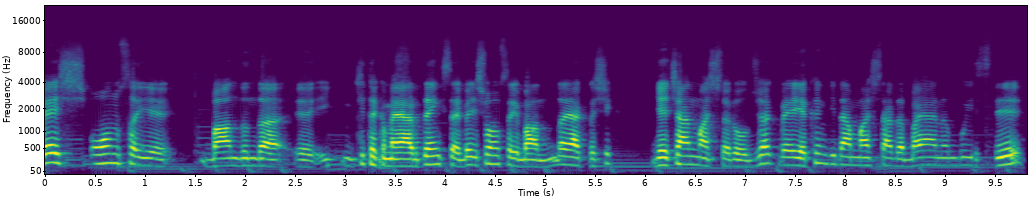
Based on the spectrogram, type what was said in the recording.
5-10 sayı bandında e, iki takım eğer denkse 5-10 sayı bandında yaklaşık geçen maçlar olacak ve yakın giden maçlarda Bayern'in bu isteği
